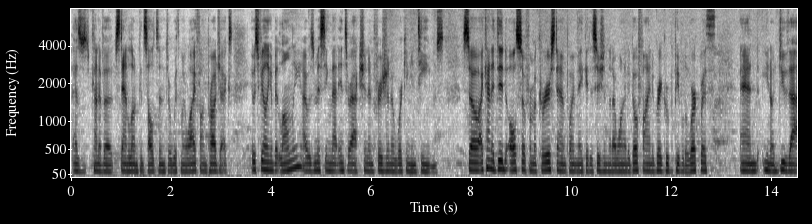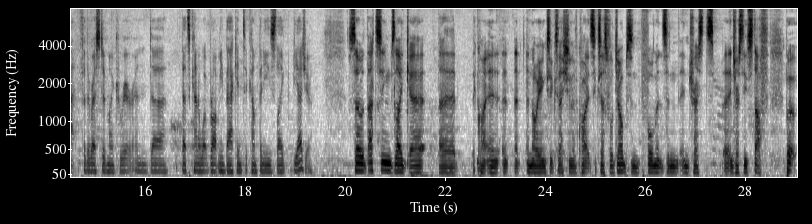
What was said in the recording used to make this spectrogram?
as kind of a standalone consultant or with my wife on projects, it was feeling a bit lonely. I was missing that interaction and frisson of working in teams. So I kind of did also, from a career standpoint, make a decision that I wanted to go find a great group of people to work with, and you know do that for the rest of my career. And uh, that's kind of what brought me back into companies like Diageo. So that seems like a, a, a quite an annoying succession of quite successful jobs and performance and interests, uh, interesting stuff. But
